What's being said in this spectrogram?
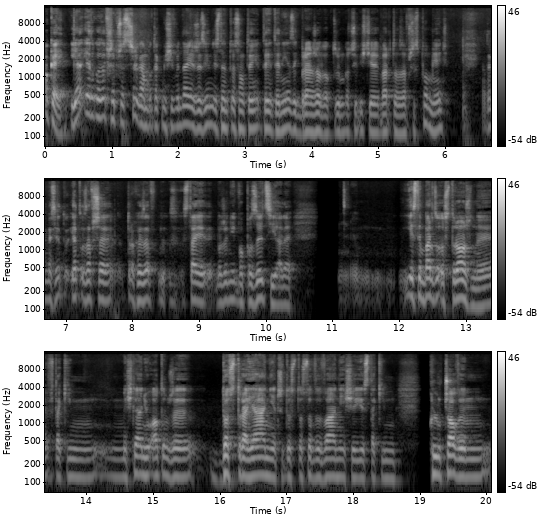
Okej, ja, ja tylko zawsze przestrzegam, bo tak mi się wydaje, że z jednej strony to są te, te, ten język branżowy, o którym oczywiście warto zawsze wspomnieć. Natomiast ja to, ja to zawsze trochę staję, może nie w opozycji, ale mm, jestem bardzo ostrożny w takim myśleniu o tym, że dostrajanie czy dostosowywanie się jest takim kluczowym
